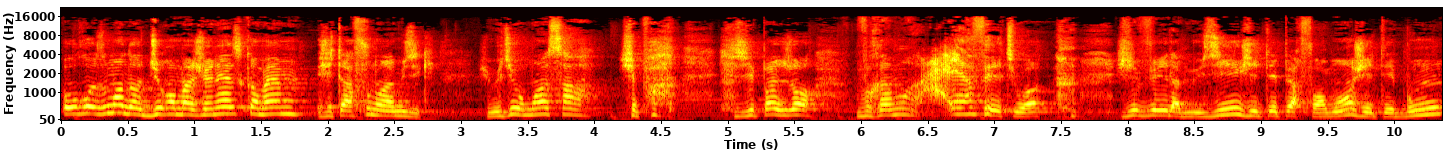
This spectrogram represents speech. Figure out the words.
Heureusement, durant ma jeunesse quand même, j'étais à fond dans la musique je me dis au moins ça Je sais pas, j'ai pas genre vraiment rien fait, tu vois. J'ai fait la musique, j'étais performant, j'étais bon,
